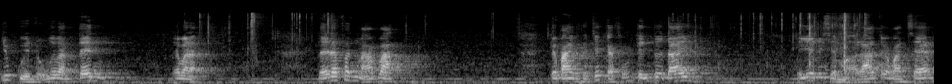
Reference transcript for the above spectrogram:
giúp quyến rũ người bạn tên. Đây bạn ạ. Đây là phân mã vạch. Các bạn có thể check cả thông tin từ đây. Bây giờ mình sẽ mở ra cho các bạn xem.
